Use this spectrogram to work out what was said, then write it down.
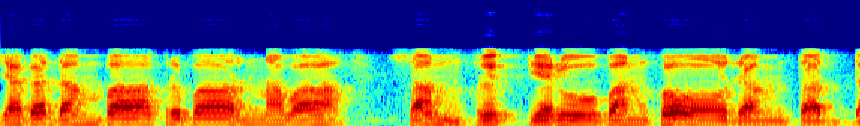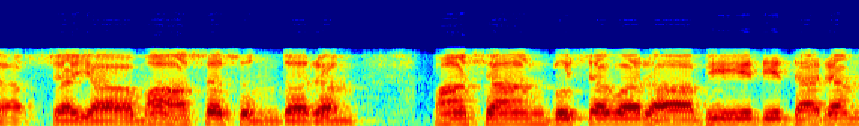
जगदम्बा कृपार्णवा संहृत्यरूपं घोरं तद्दर्शयामास सुन्दरं पाशाङ्कुशवराभीतिधरं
